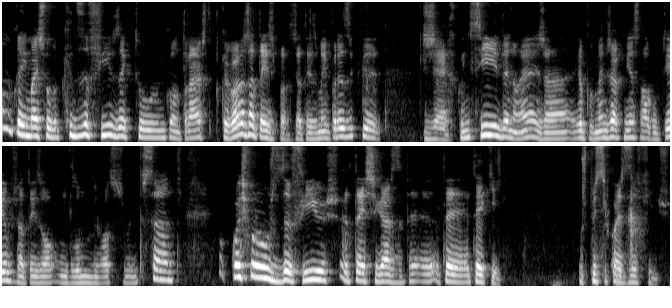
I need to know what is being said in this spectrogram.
um bocadinho mais sobre que desafios é que tu encontraste, porque agora já tens, pronto, já tens uma empresa que, que já é reconhecida, não é? Já, eu pelo menos já conheço há algum tempo, já tens um volume de negócios interessante. Quais foram os desafios até chegares até, até, até aqui? Os principais desafios?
